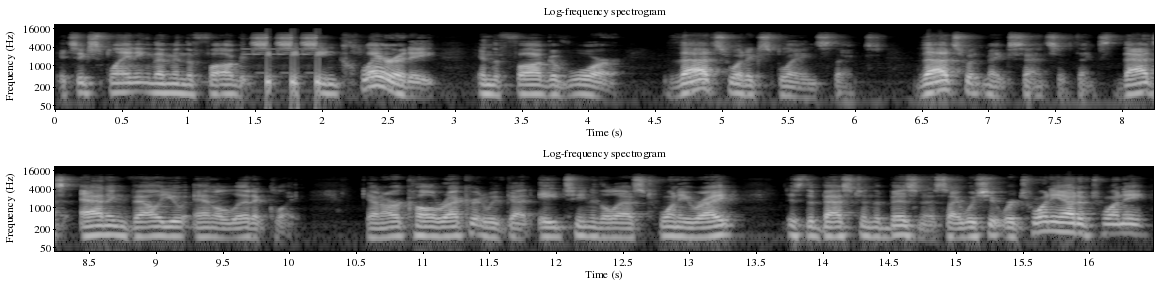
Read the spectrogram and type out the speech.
It's explaining them in the fog, seeing clarity in the fog of war. That's what explains things. That's what makes sense of things. That's adding value analytically. In our call record, we've got 18 of the last 20 right, is the best in the business. I wish it were 20 out of 20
